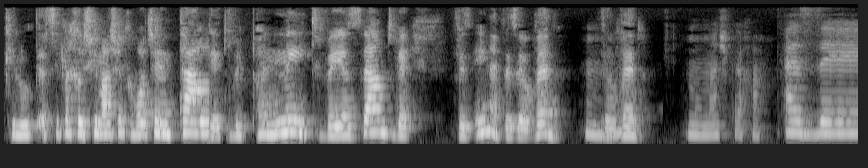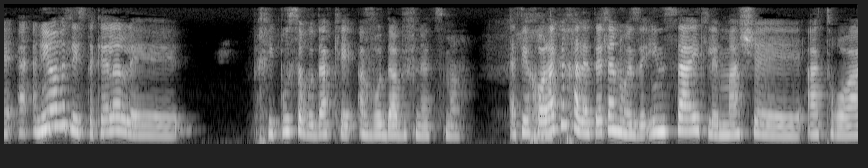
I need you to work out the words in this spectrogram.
כאילו, עשית לך רשימה של חברות שהן target ופנית ויזמת, ו, והנה, וזה עובד, mm-hmm. זה עובד. ממש ככה. אז אני אוהבת להסתכל על חיפוש עבודה כעבודה בפני עצמה. את יכולה ככה לתת לנו איזה insight למה שאת רואה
